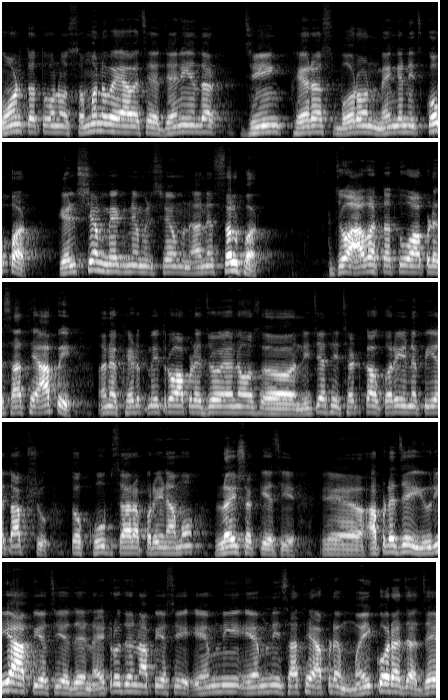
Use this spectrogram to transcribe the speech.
ગૌણ તત્વોનો સમન્વય આવે છે, જેની અંદર zinc, ferrous, boron, manganese, copper, calcium, magnesium અને સલ્ફર. જો આવા તત્વો આપણે સાથે આપી અને ખેડૂત મિત્રો, આપણે જો એનો નીચેથી છંટકાવ કરીને પિયત આપશું, તો ખૂબ સારા પરિણામો લઈ શકીએ છીએ. આપણે જે યુરિયા આપીએ છીએ, જે નાઇટ્રોજન આપીએ છીએ, એમની એમની સાથે આપણે મૈકોરાજા જે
